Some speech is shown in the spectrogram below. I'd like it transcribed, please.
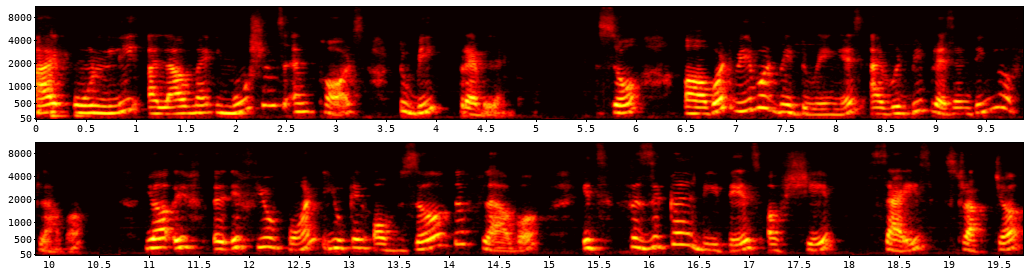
I only allow my emotions and thoughts to be prevalent. So, uh, what we would be doing is I would be presenting you a flower. Yeah, if if you want, you can observe the flower, its physical details of shape, size, structure,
